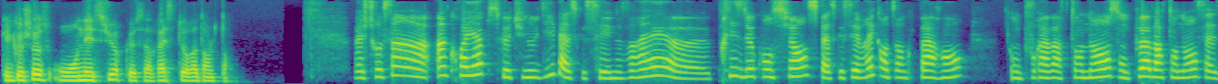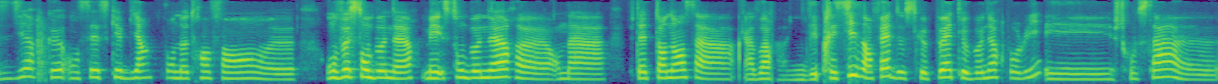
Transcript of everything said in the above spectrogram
quelque chose où on est sûr que ça restera dans le temps. Bah, je trouve ça incroyable ce que tu nous dis parce que c'est une vraie euh, prise de conscience parce que c'est vrai qu'en tant que parent, on pourrait avoir tendance, on peut avoir tendance à se dire qu'on sait ce qui est bien pour notre enfant, euh, on veut son bonheur, mais son bonheur, euh, on a peut-être tendance à avoir une idée précise en fait de ce que peut être le bonheur pour lui, et je trouve ça euh,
